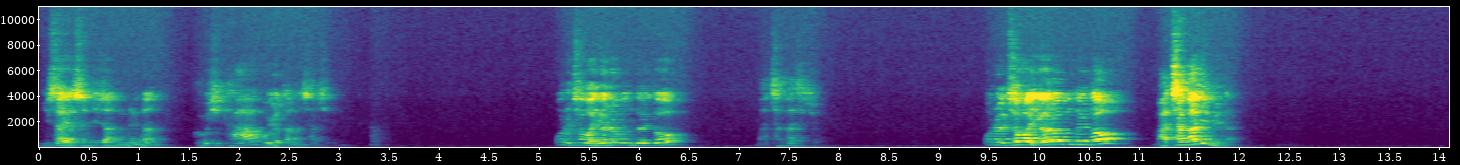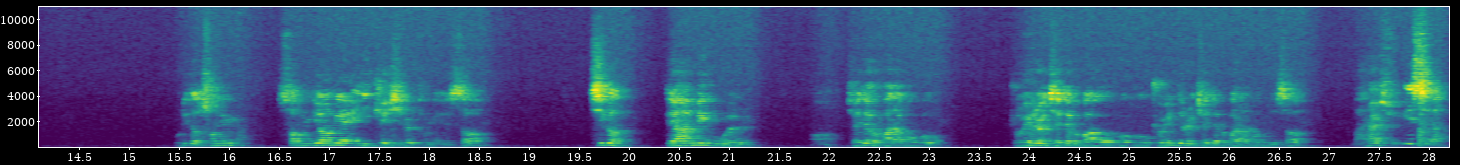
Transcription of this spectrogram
이사야 선지자 눈에는 그것이 다 보였다는 사실입니다. 오늘 저와 여러분들도 마찬가지죠. 오늘 저와 여러분들도 마찬가지입니다. 우리도 성, 성경의 이 계시를 통해서 지금 대한민국을 어, 제대로 바라보고 교회를 제대로 바라보고 교인들을 제대로 바라보면서 말할 수 있어야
